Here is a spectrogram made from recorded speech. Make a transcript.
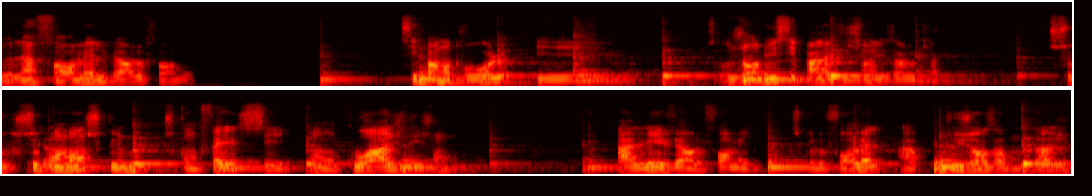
l'informel vers le formel. C'est pas notre rôle et aujourd'hui c'est pas la vision des avocats. Cependant, ce que nous, ce qu'on fait, c'est on encourage les gens à aller vers le formel parce que le formel a plusieurs avantages.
